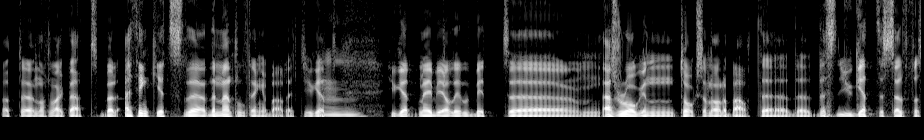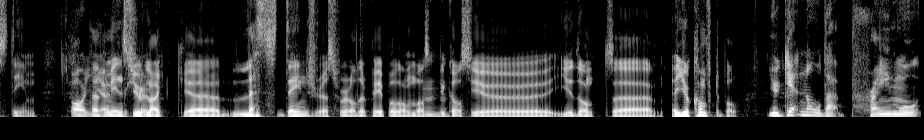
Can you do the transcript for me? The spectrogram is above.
but uh, not like that. But I think it's the the mental thing about it. You get Mm. you get maybe a little bit um, as Rogan talks a lot about the the, the you get the self esteem Oh, that yeah, means you're sure. like uh, less dangerous for other people almost Mhm. because you you don't uh, you're comfortable You're getting all that primal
